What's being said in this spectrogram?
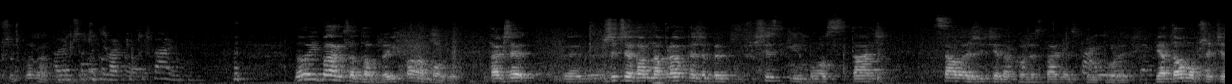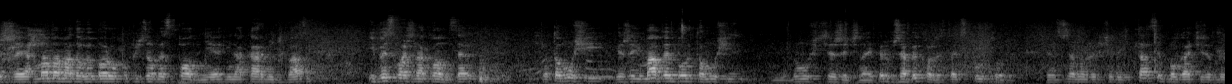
przedszkolaków. Ale przedszkolaki czytają. No i bardzo dobrze i chwała Bogu. Także y, życzę Wam naprawdę, żeby wszystkich było stać całe życie na korzystanie z kultury. Wiadomo przecież, że jak mama ma do wyboru kupić nowe spodnie i nakarmić Was i wysłać na koncert, no to musi, jeżeli ma wybór, to musi, no musicie żyć najpierw, żeby korzystać z kultury. Więc Wam, żebyście byli tacy bogaci, żeby,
